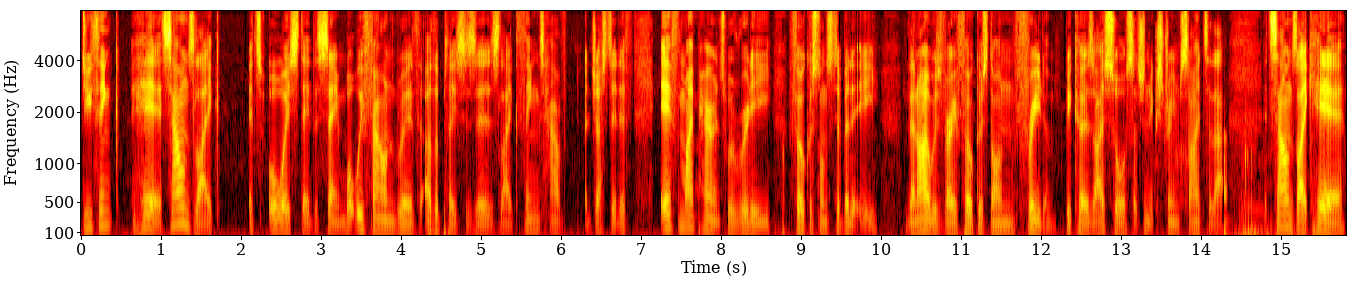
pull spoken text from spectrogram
Do you think here it sounds like it's always stayed the same? What we found with other places is like things have adjusted. If if my parents were really focused on stability, then I was very focused on freedom because I saw such an extreme side to that. It sounds like here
